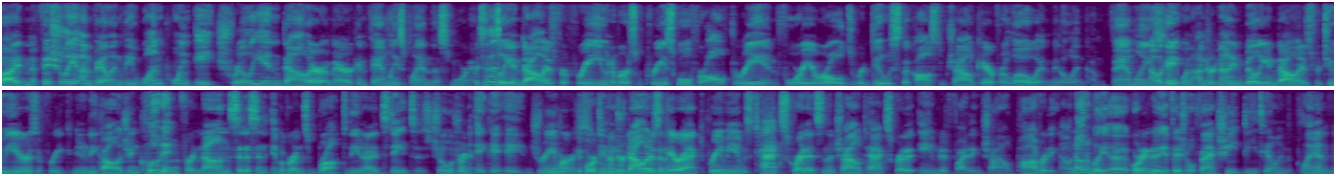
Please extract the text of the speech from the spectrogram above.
Biden officially unveiling the $1.8 trillion American Families Plan this morning. It's this billion dollars for free universal preschool for all three and four year olds, reduce the cost of childcare for low and middle income families, allocate $109 billion for two years of free community college, including for non citizen immigrants brought to the United States as children, aka Dreamers, $1,400 in CARE Act premiums, tax credits, and the child tax credit aimed at fighting child poverty. Now, notably, uh, according to the official fact sheet detailing the plan,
